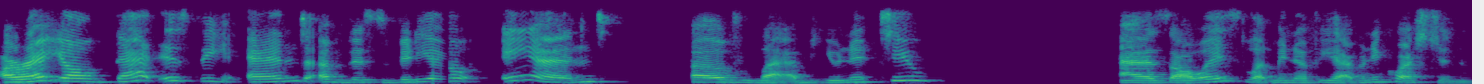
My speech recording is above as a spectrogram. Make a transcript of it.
All right, y'all, that is the end of this video and of lab unit two. As always, let me know if you have any questions.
